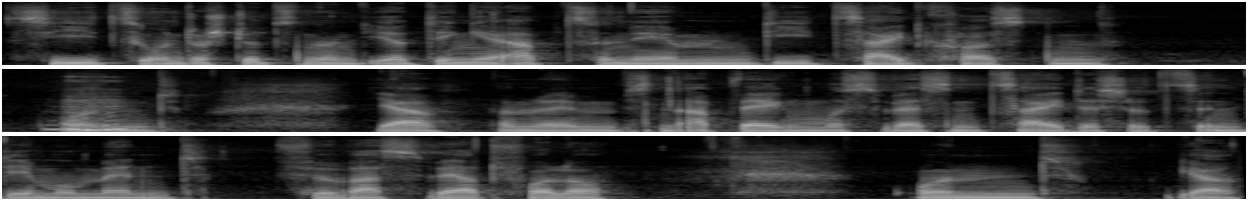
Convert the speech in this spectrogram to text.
sie zu unterstützen und ihr Dinge abzunehmen, die Zeit kosten. Mhm. Und ja, wenn man eben ein bisschen abwägen muss, wessen Zeit ist jetzt in dem Moment für was wertvoller. Und ja,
